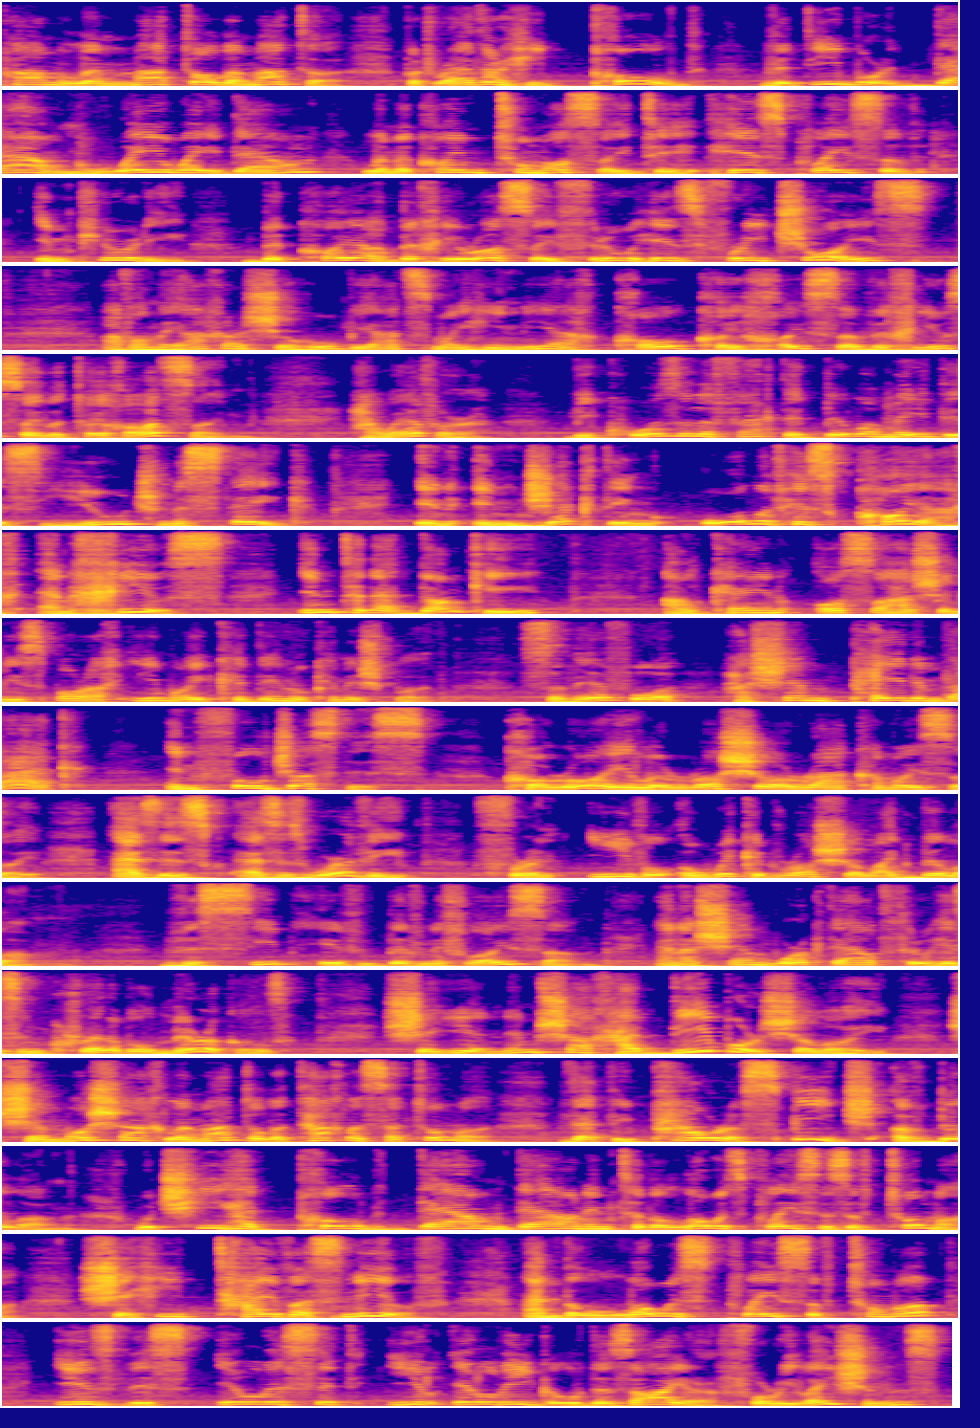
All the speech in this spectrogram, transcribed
pam lemato lemata, but rather he pulled the Dibur down, way, way down, lemekoim tumosai, to his place of impurity, bekoyach bechirosai, through his free choice, אבל מאחר שהוא בעצמו הניח כל כוחויסה וחיוסה לתוך העצים, however, because of the fact that Bilah made this huge mistake in injecting all of his koyach and chius into that donkey, al kain osa Hashem yisborach imoy kedinu kemishpat. So therefore, Hashem paid him back in full justice koroi lerosha ra kamoisoi, as is as is worthy for an evil, a wicked Rasha like Bilam. V'sibiv bivnifloisam, and Hashem worked out through His incredible miracles. Sheyeh nimshach hadibur shaloi, shemoshach lemato letachlas satuma, that the power of speech of Bilam, which he had pulled down, down into the lowest places of Tuma, shehi taivas niyuf, and the lowest place of tuma is this illicit, Ill- illegal desire for relations.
